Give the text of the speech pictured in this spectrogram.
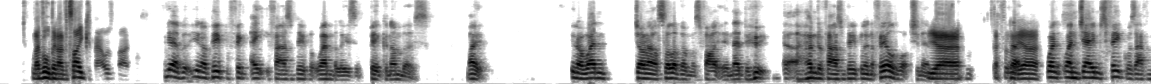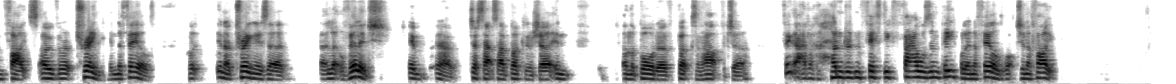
they've all been overtaken now, haven't they? Yeah, but you know, people think eighty thousand people at Wembley is big numbers, mate. You know, when John L. Sullivan was fighting, there'd be hundred thousand people in a field watching him. Yeah, definitely. Yeah. When when James Figg was having fights over at Tring in the field, but you know, Tring is a a little village in you know just outside Buckinghamshire in on the border of Bucks and Hertfordshire. I think that had like 150,000 people in a field watching a fight.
